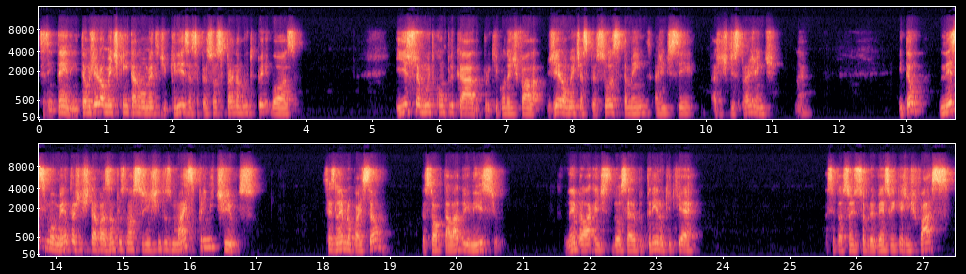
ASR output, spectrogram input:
Vocês entendem? Então, geralmente, quem está no momento de crise, essa pessoa se torna muito perigosa. E isso é muito complicado, porque quando a gente fala, geralmente as pessoas também a gente se a gente diz para a gente, né? Então, nesse momento, a gente está vazando para os nossos instintos mais primitivos. Vocês lembram quais são? O pessoal que está lá do início, Lembra lá que a gente estudou o cérebro trino? O que, que é? As situações de sobrevivência, o que, que a gente faz?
